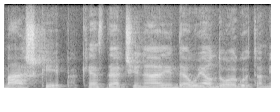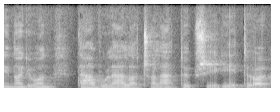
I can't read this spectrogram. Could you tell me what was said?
másképp kezd el csinálni, de olyan dolgot, ami nagyon távol áll a család többségétől.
